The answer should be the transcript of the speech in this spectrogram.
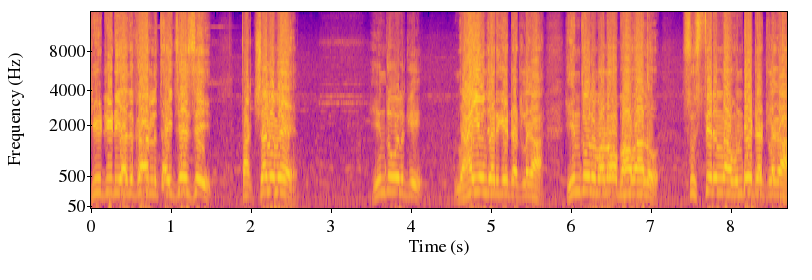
టీటీడీ అధికారులు దయచేసి తక్షణమే హిందువులకి న్యాయం జరిగేటట్లుగా హిందువుల మనోభావాలు సుస్థిరంగా ఉండేటట్లుగా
